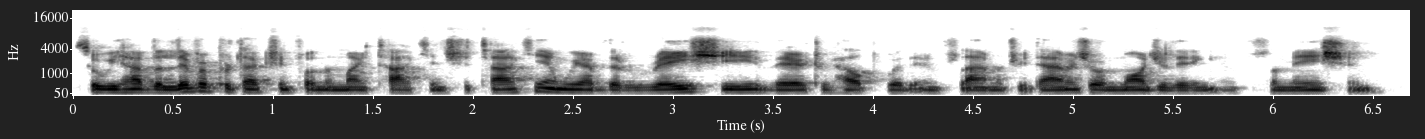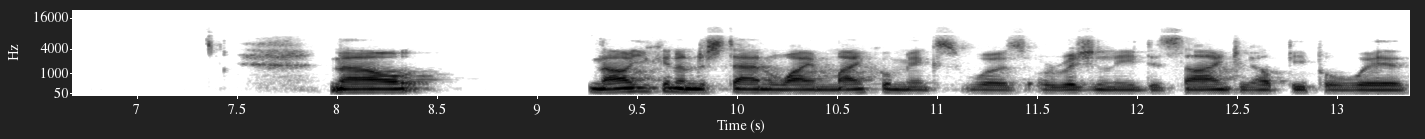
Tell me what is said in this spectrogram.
So we have the liver protection from the maitake and shiitake, and we have the reishi there to help with inflammatory damage or modulating inflammation. Now, now you can understand why Mycomix was originally designed to help people with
